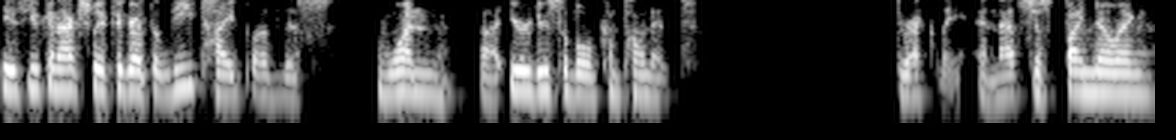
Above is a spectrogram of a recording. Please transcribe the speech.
is you can actually figure out the Lie type of this one uh, irreducible component directly. And that's just by knowing,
